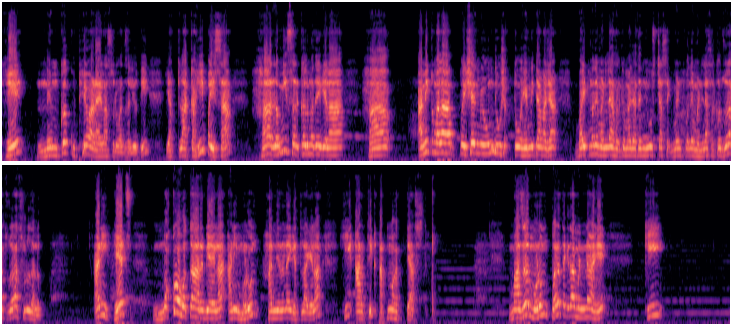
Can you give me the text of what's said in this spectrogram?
हे नेमकं कुठे वाढायला सुरुवात झाली होती. यातला काही पैसा हा रमी सर्कलमध्ये गेला. हा आम्ही तुम्हाला पैसे मिळवून देऊ शकतो हे मी त्या माझ्या बाईटमध्ये म्हणल्यासारखं माझ्या त्या न्यूजच्या सेगमेंटमध्ये म्हणल्यासारखं जोरात जोरात सुरू झालं. आणि हेच नको होतं आरबीआयला आणि म्हणून हा निर्णय घेतला गेला. ही आर्थिक आत्महत्या असते. माझं म्हणून परत एकदा म्हणणं आहे की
